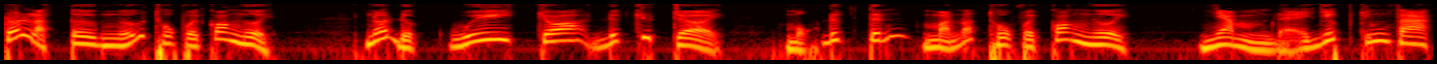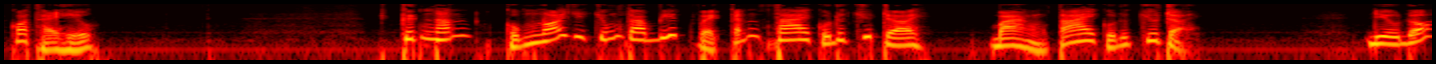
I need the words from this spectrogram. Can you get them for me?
Đó là từ ngữ thuộc về con người. Nó được quy cho Đức Chúa Trời một đức tính mà nó thuộc về con người nhằm để giúp chúng ta có thể hiểu. Kinh Thánh cũng nói cho chúng ta biết về cánh tay của Đức Chúa Trời, bàn tay của Đức Chúa Trời. Điều đó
